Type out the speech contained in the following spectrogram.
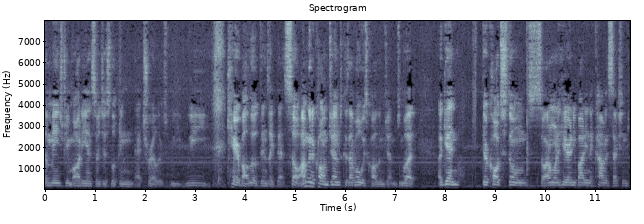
the mainstream audience are just looking at trailers. We, we care about little things like that. So, I'm going to call them gems because I've always called them gems. Mm. But, again, they're called stones, so I don't want to hear anybody in the comment section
